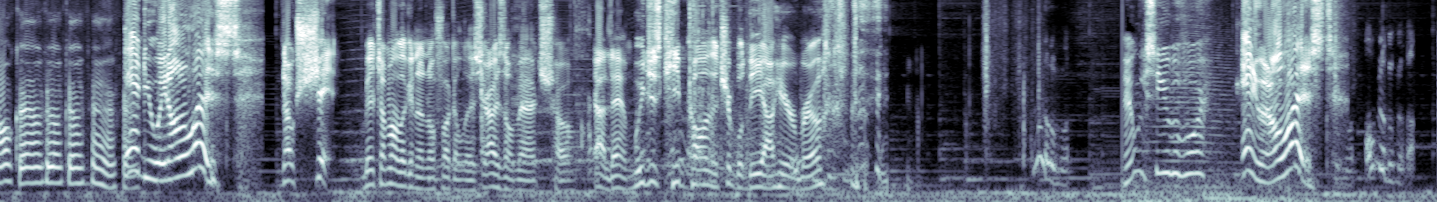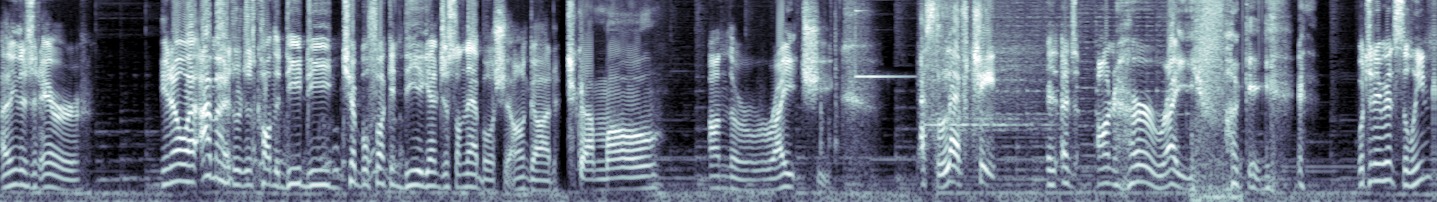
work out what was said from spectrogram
Okay, okay, okay, okay, okay. And you ain't on the list. No shit. Bitch, I'm not looking at no fucking list. Your eyes don't match, ho. God damn. We just keep calling the triple D out here, bro. Man, we see you before? Anyway, on the list. I think there's an error. You know what? I might as well just call the DD triple fucking D again just on that bullshit. On God. She got mo. On the right cheek. That's left cheek. It- It's on her right, fucking. What's your name again? Celine?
